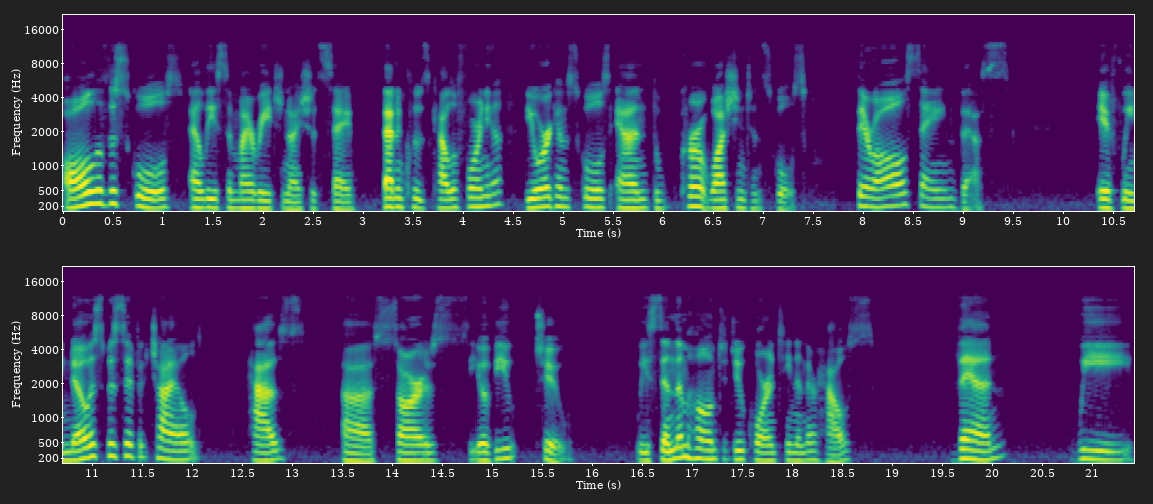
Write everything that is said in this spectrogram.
all of the schools, at least in my region, I should say, that includes California, the Oregon schools, and the current Washington schools, they're all saying this. If we know a specific child has uh, SARS CoV 2, we send them home to do quarantine in their house. Then we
